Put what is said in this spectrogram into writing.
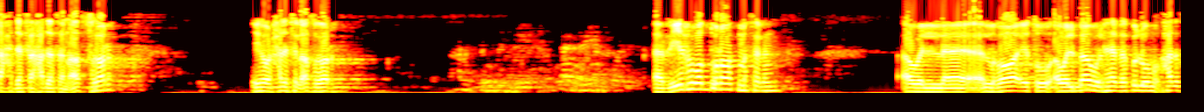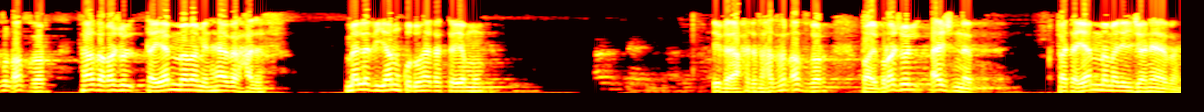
أحدث حدثا أصغر. إيه هو الحدث الأصغر؟ الريح والضرات مثلا. أو الغائط أو البول هذا كله حدث أصغر. فهذا رجل تيمم من هذا الحدث. ما الذي ينقض هذا التيمم؟ إذا أحدث حدثا أصغر. طيب رجل أجنب. فتيمم للجنابة.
